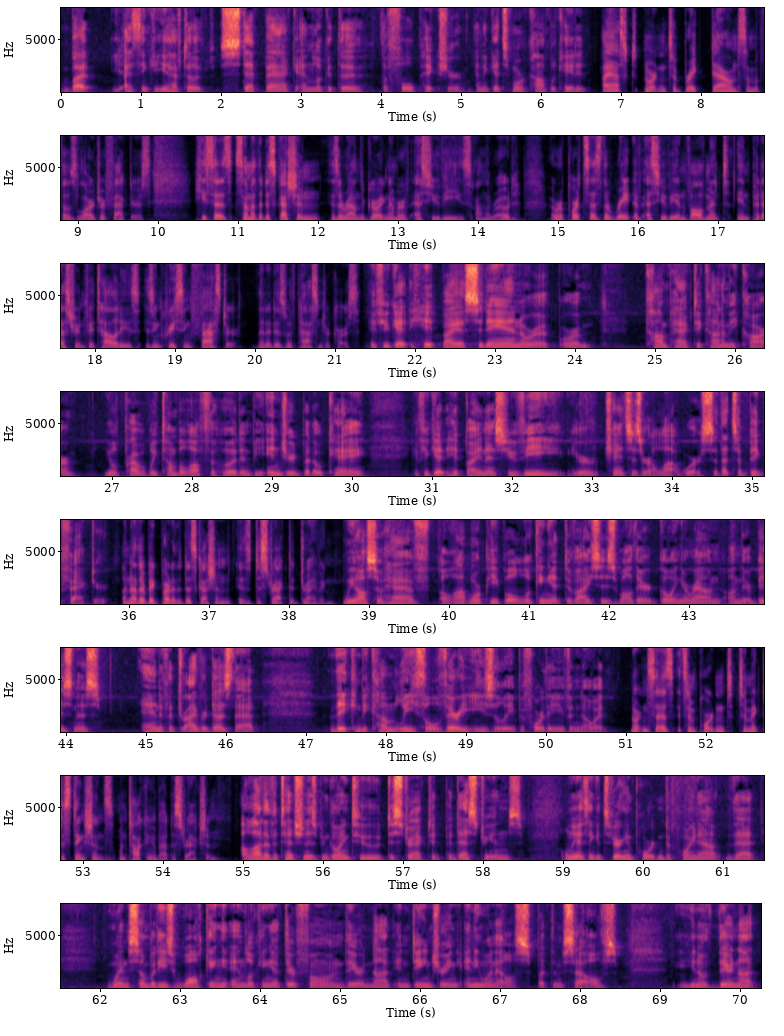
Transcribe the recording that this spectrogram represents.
But I think you have to step back and look at the the full picture and it gets more complicated. I asked Norton to break down some of those larger factors. He says some of the discussion is around the growing number of SUVs on the road. A report says the rate of SUV involvement in pedestrian fatalities is increasing faster than it is with passenger cars. If you get hit by a sedan or a or a compact economy car, you'll probably tumble off the hood and be injured but okay if you get hit by an SUV, your chances are a lot worse. So that's a big factor. Another big part of the discussion is distracted driving. We also have a lot more people looking at devices while they're going around on their business. And if a driver does that, they can become lethal very easily before they even know it. Norton says it's important to make distinctions when talking about distraction. A lot of attention has been going to distracted pedestrians only I think it's very important to point out that when somebody's walking and looking at their phone, they are not endangering anyone else but themselves. You know, they're not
